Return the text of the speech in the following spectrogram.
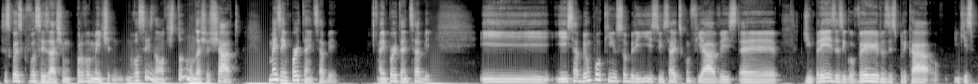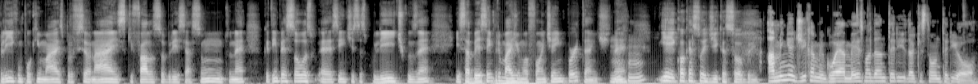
essas coisas que vocês acham, provavelmente. Vocês não, que todo mundo acha chato, mas é importante saber. É importante saber. E, e saber um pouquinho sobre isso, insights confiáveis é, de empresas e governos, explicar que explica um pouquinho mais, profissionais que falam sobre esse assunto, né? Porque tem pessoas, é, cientistas políticos, né? E saber sempre mais de uma fonte é importante, né? Uhum. E aí, qual é a sua dica sobre? A minha dica, amigo, é a mesma da, anteri da questão anterior.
